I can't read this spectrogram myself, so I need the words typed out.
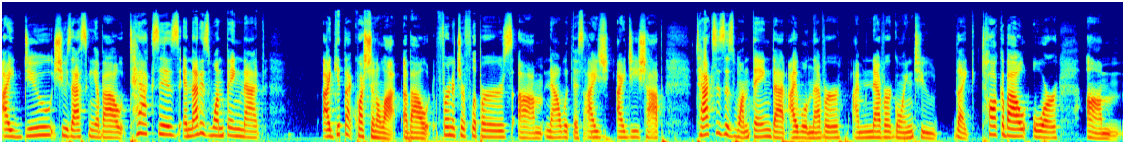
I do, she was asking about taxes, and that is one thing that I get that question a lot about furniture flippers. Um, now with this IG, shop, taxes is one thing that I will never, I'm never going to like talk about or um,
